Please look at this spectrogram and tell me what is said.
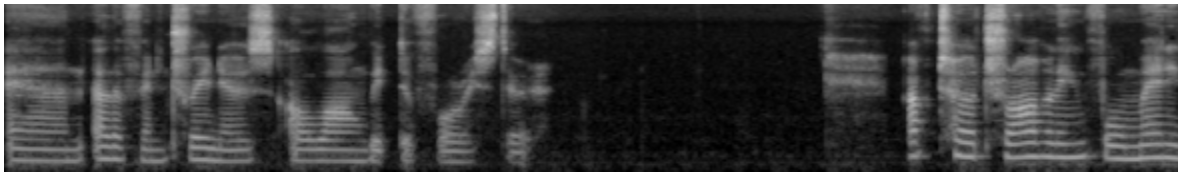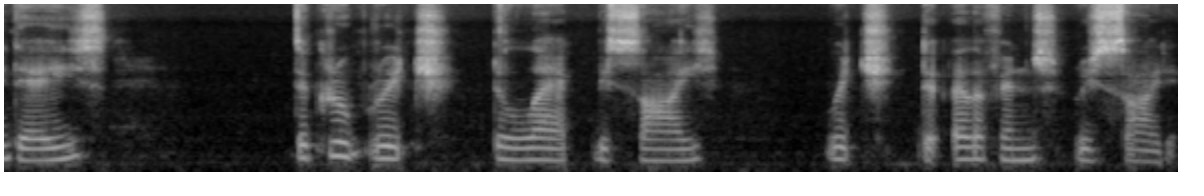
and elephant trainers along with the forester. After traveling for many days, the group reached the lake beside which the elephants resided.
